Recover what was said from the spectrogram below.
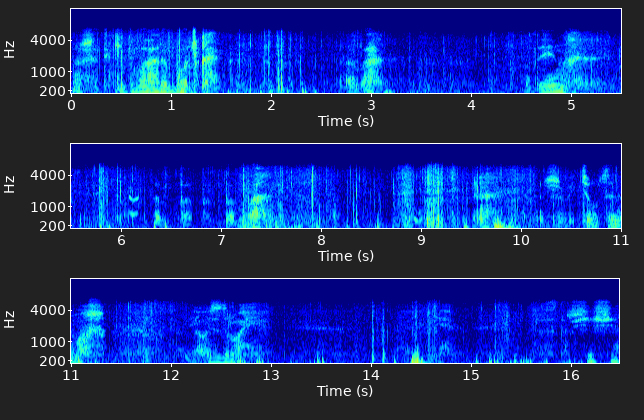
А, ще такі два грибочка. Один. Па-па-па-па. Не можу. І ось другий. Такі Старшіші,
